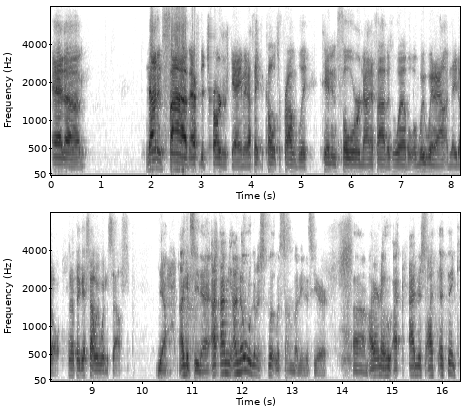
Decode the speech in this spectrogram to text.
at um, nine and five after the Chargers game, and I think the Colts are probably ten and four, nine and five as well. But when we went out and they don't, and I think that's how we win the South. Yeah, I could see that. I, I mean, I know we're going to split with somebody this year. Um, I don't know who. I, I just I, I think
